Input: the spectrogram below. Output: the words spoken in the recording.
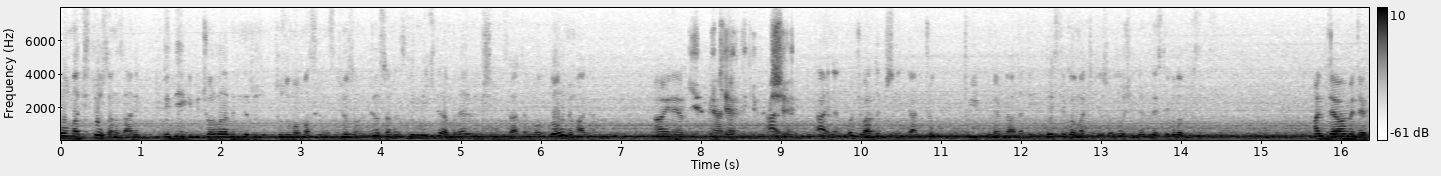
olmak istiyorsanız hani dediği gibi çorbada benim de tuz- tuzum olmasını istiyorsanız diyorsanız 22 lira mı ne öyle bir şey zaten. Do- Doğru muyum Hakan? Aynen. 22 Yani. gibi bir şey. Aynen o civarda bir şey. Yani çok büyük bir meblağda değil. Destek olmak istiyorsanız o şekilde destek olabilirsiniz. Hadi devam edelim.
